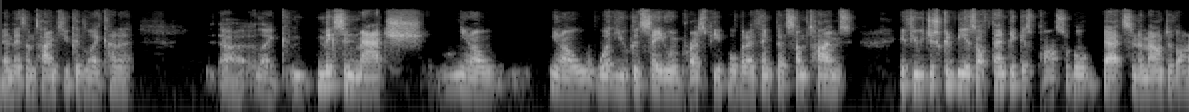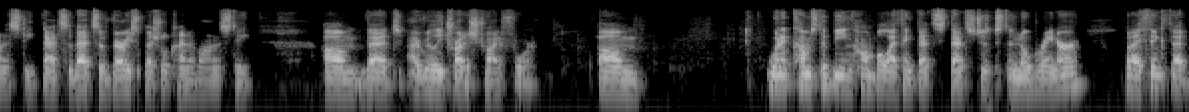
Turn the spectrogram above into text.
and then sometimes you could like kind of uh, like mix and match you know you know what you could say to impress people. But i think that sometimes if you just could be as authentic as possible that's an amount of honesty. That's that's a very special kind of honesty um, that i really try to strive for. Um, when it comes to being humble, I think that's that's just a no-brainer. But I think that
